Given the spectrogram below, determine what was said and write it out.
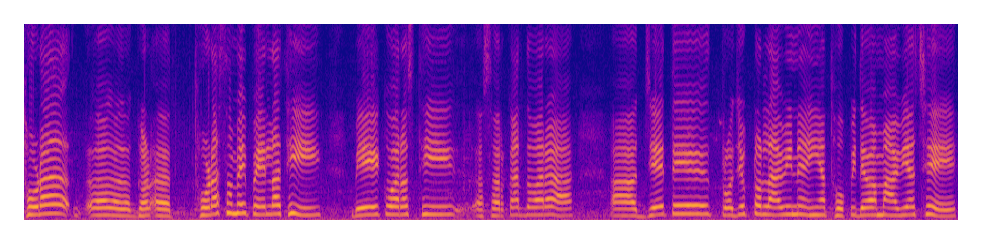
થોડા થોડા સમય પહેલાંથી બે એક વર્ષથી સરકાર દ્વારા જે તે પ્રોજેક્ટો લાવીને અહીંયા થોપી દેવામાં આવ્યા છે,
